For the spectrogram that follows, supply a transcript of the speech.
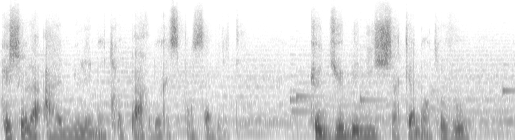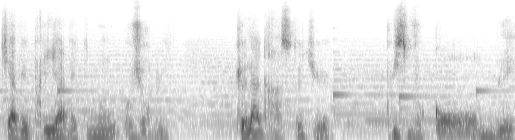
que cela a annulé notre part de responsabilité. Que Dieu bénisse chacun d'entre vous qui avez prié avec nous aujourd'hui. Que la grâce de Dieu puisse vous combler.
